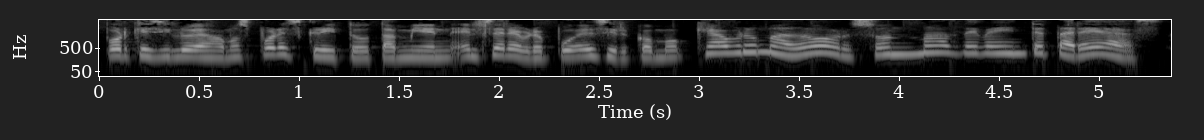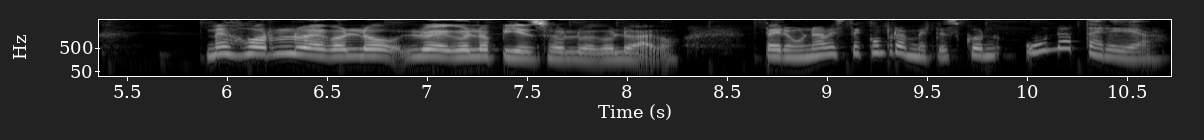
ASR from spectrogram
porque si lo dejamos por escrito, también el cerebro puede decir como, qué abrumador, son más de 20 tareas. Mejor luego lo, luego lo pienso, luego lo hago. Pero una vez te comprometes con una tarea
